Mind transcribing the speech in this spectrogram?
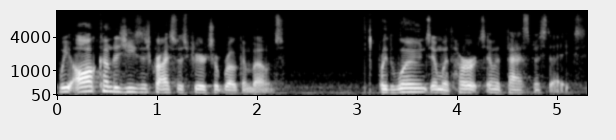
We all come to Jesus Christ with spiritual broken bones, with wounds and with hurts and with past mistakes.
